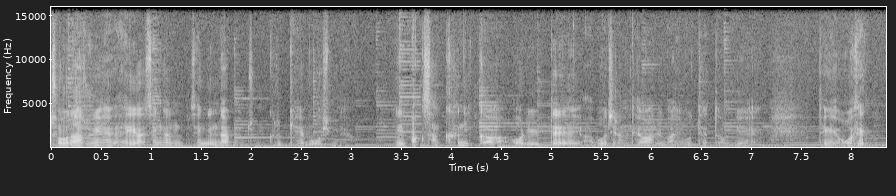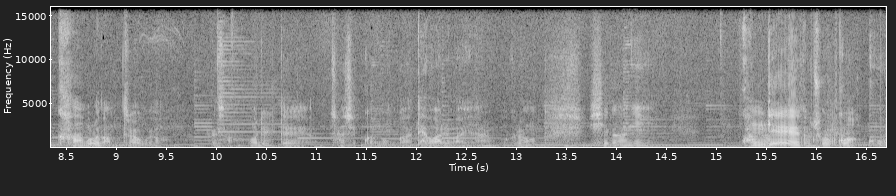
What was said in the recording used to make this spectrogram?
저도 나중에 애가 생긴, 생긴다면 좀 그렇게 해보고 싶네요. 막상 크니까 어릴 때 아버지랑 대화를 많이 못했던 게 되게 어색함으로 남더라고요. 그래서 어릴 때 자식과 뭔가 대화를 많이 나누고 그런 시간이 관계에도 좋을 것 같고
